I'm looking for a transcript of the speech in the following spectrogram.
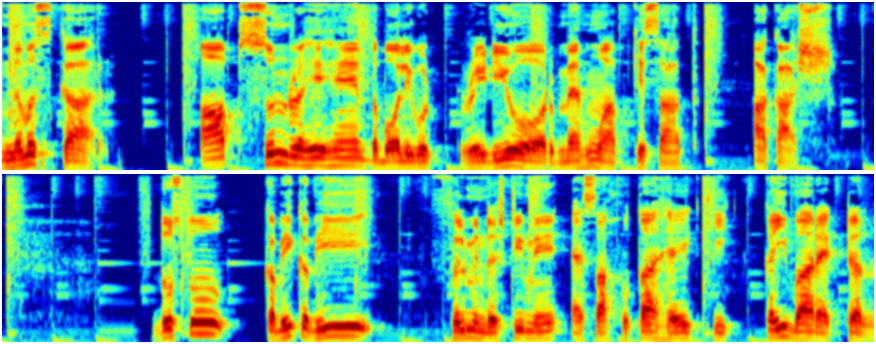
नमस्कार। आप सुन रहे हैं द बॉलीवुड रेडियो और मैं हूँ आपके साथ आकाश। दोस्तों कभी कभी फ़िल्म इंडस्ट्री में ऐसा होता है कि कई बार एक्टर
